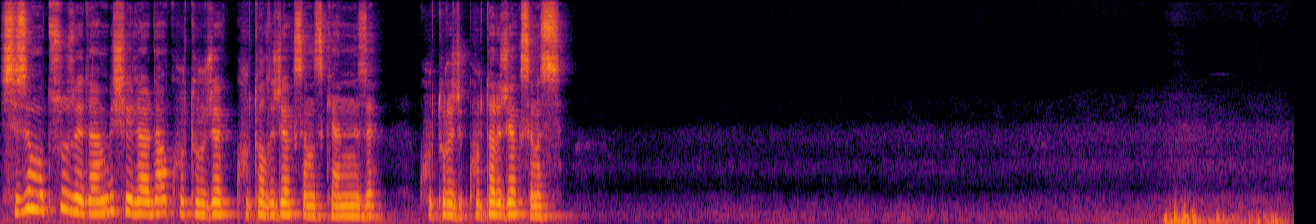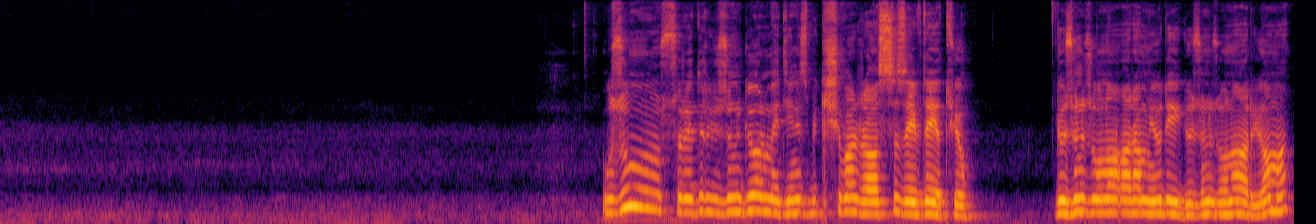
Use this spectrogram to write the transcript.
Sizi mutsuz eden bir şeylerden kurtaracak, kurtaracaksınız kendinizi. Kurtaracaksınız. Uzun süredir yüzünü görmediğiniz bir kişi var rahatsız evde yatıyor. Gözünüz onu aramıyor değil gözünüz onu arıyor ama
